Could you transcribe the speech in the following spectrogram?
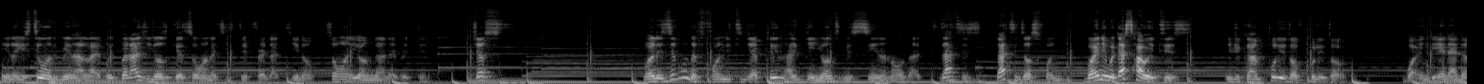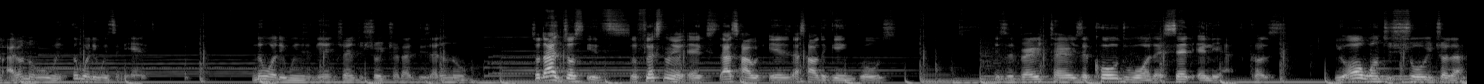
You know, you still want to be in her life, but as you just get someone that is different, that you know, someone younger and everything. Just well, it's even the funny thing. You're playing her game. You want to be seen and all that. That is that is just funny. But anyway, that's how it is. If you can pull it off, pull it off. But in the end, I don't I don't know who wins. Nobody wins in the end. Nobody wins in the end. Trying to show each other this. I don't know. So that's just it. So flexing on your ex. That's how it is. That's how the game goes. It's a very ter- it's a cold war, as I said earlier, because you all want to show each other.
